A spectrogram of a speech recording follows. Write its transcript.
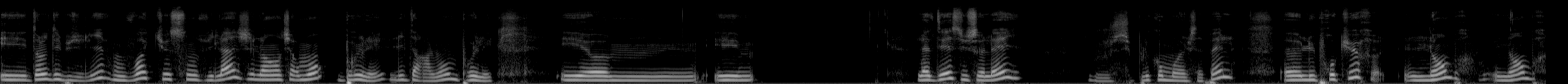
Et dans le début du livre, on voit que son village est entièrement brûlé, littéralement brûlé. Et, euh, et la déesse du soleil, je sais plus comment elle s'appelle, euh, lui procure l'ambre, une ambre,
